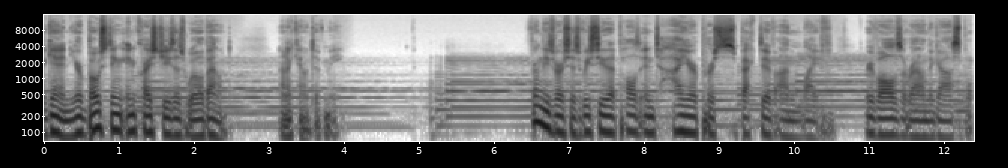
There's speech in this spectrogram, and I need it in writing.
again, your boasting in Christ Jesus will abound on account of me. From these verses, we see that Paul's entire perspective on life revolves around the gospel.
